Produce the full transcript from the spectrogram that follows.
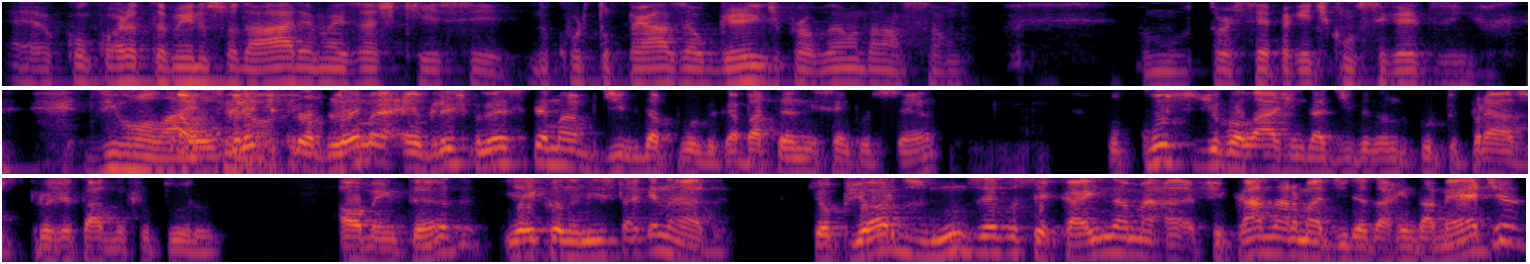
É, eu concordo também, não sou da área, mas acho que esse, no curto prazo, é o grande problema da nação. Vamos torcer para que a gente consiga desenrolar não, esse o grande problema é O grande problema é você ter uma dívida pública batendo em 100%, o custo de rolagem da dívida no curto prazo, projetado no futuro, aumentando, e a economia estagnada. Que o pior dos mundos é você cair na, ficar na armadilha da renda média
